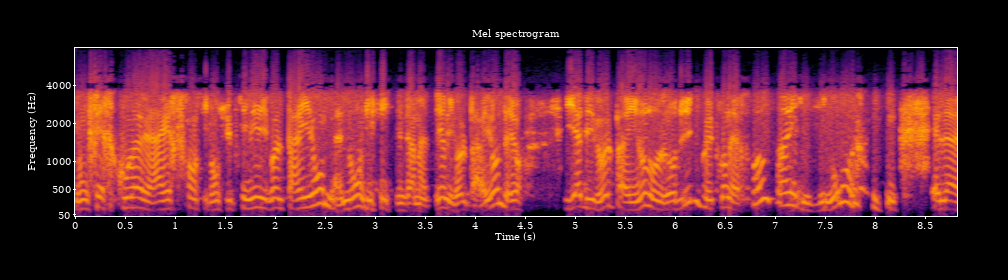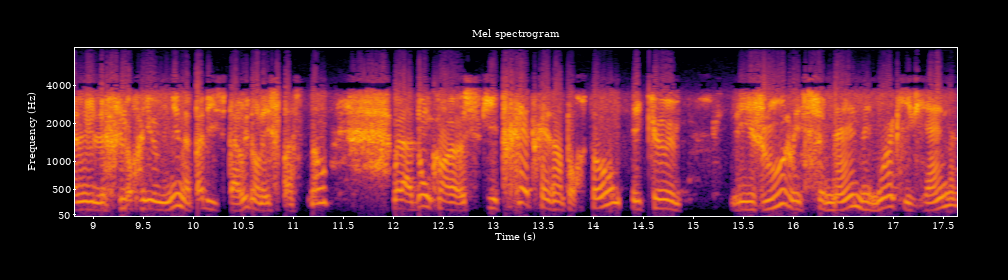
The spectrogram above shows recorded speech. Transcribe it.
Ils vont faire quoi à Air France? Ils vont supprimer les vols Paris-Londres ben Non, ils vont maintenir les vols Paris-Londres. D'ailleurs, il y a des vols Paris-Londres aujourd'hui, vous pouvez prendre Air France, hein, ils disent non, le, Royaume-Uni n'a pas disparu dans l'espace non. Voilà, donc euh, ce qui est très très important, c'est que les jours, les semaines, les mois qui viennent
